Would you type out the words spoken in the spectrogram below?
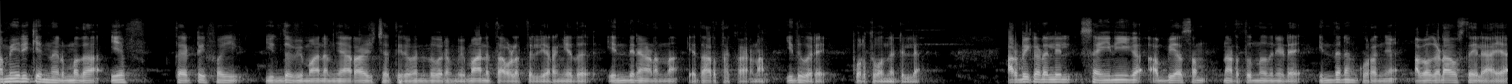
അമേരിക്കൻ നിർമ്മിത എഫ് തേർട്ടി ഫൈവ് യുദ്ധവിമാനം ഞായറാഴ്ച തിരുവനന്തപുരം വിമാനത്താവളത്തിൽ ഇറങ്ങിയത് എന്തിനാണെന്ന യഥാർത്ഥ കാരണം ഇതുവരെ പുറത്തു വന്നിട്ടില്ല. അറബിക്കടലിൽ സൈനിക അഭ്യാസം നടത്തുന്നതിനിടെ ഇന്ധനം കുറഞ്ഞ് അപകടാവസ്ഥയിലായ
